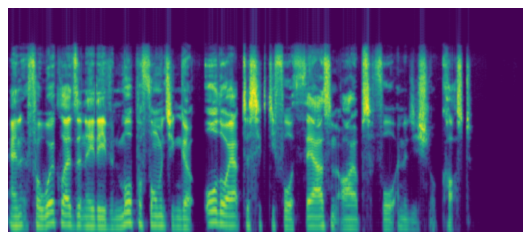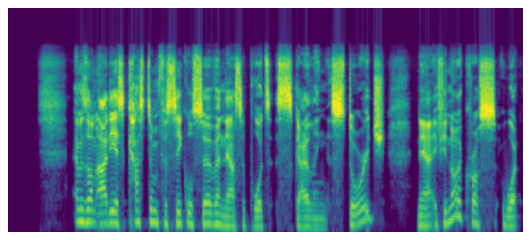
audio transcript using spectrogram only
And for workloads that need even more performance, you can go all the way up to 64,000 IOPS for an additional cost. Amazon RDS Custom for SQL Server now supports scaling storage. Now, if you're not across what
